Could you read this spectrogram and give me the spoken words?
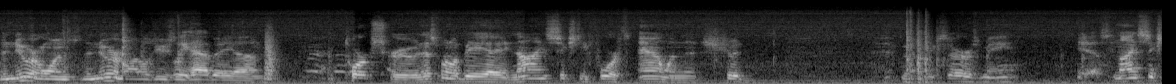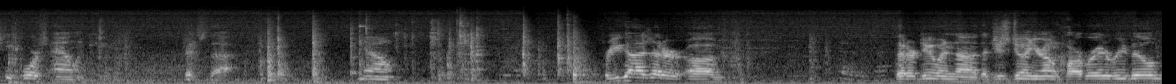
The newer ones, the newer models usually have a um, Torx screw, and this one will be a 9 64th Allen that should, memory serves me, yes, 9 64th Allen fits that. Now, for you guys that are um, that are doing uh, that just doing your own carburetor rebuild,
